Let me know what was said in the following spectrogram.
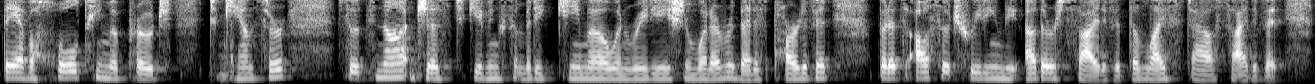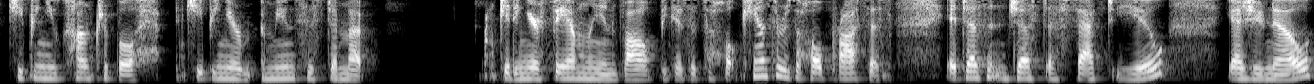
they have a whole team approach to cancer. So it's not just giving somebody chemo and radiation, whatever, that is part of it, but it's also treating the other side of it, the lifestyle side of it, keeping you comfortable, keeping your immune system up, getting your family involved because it's a whole cancer is a whole process it doesn't just affect you as you know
